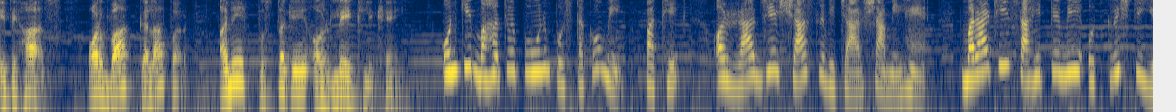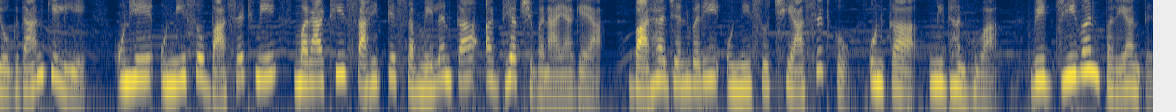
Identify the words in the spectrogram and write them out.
इतिहास और वाक कला पर अनेक पुस्तकें और लेख लिखे। उनकी महत्वपूर्ण पुस्तकों में पथिक और राज्य शास्त्र विचार शामिल हैं। मराठी साहित्य में उत्कृष्ट योगदान के लिए उन्हें 1962 में मराठी साहित्य सम्मेलन का अध्यक्ष बनाया गया। 12 जनवरी 1966 को उनका निधन हुआ। वे जीवन पर्यंत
